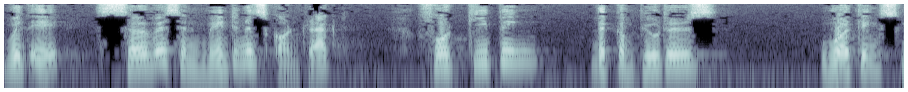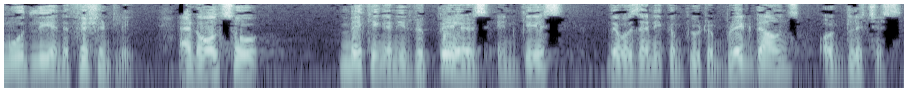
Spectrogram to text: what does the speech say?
with a service and maintenance contract for keeping the computers working smoothly and efficiently and also making any repairs in case there was any computer breakdowns or glitches.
